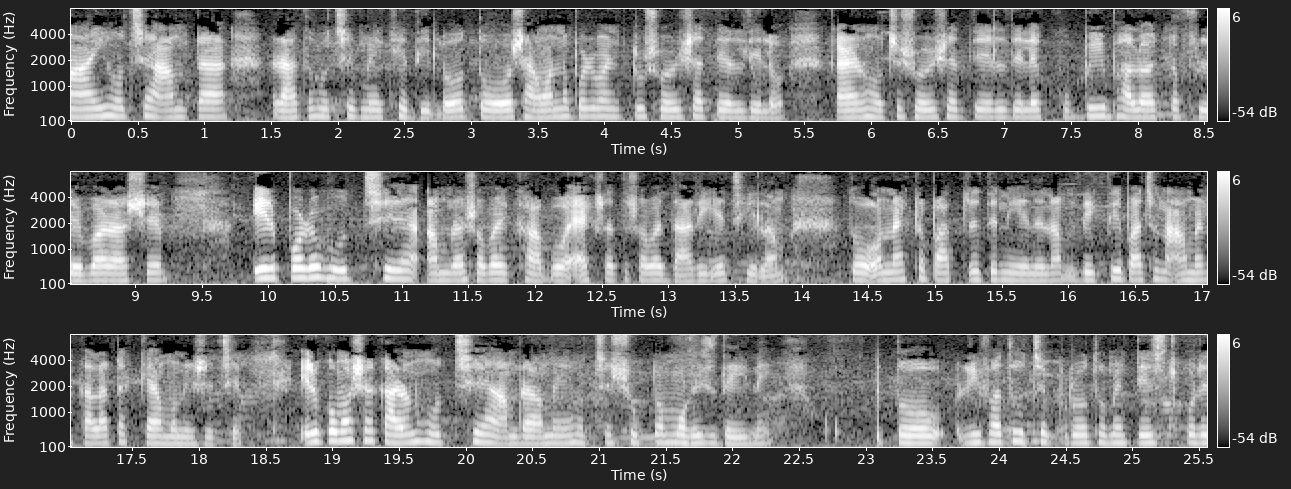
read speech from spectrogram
মাই হচ্ছে আমটা রাতে হচ্ছে মেখে দিল, তো সামান্য পরিমাণ একটু সরিষার তেল দিল। কারণ হচ্ছে সরিষার তেল দিলে খুবই ভালো একটা ফ্লেভার আসে। এরপরে হচ্ছে আমরা সবাই খাব, একসাথে সবাই দাঁড়িয়েছিলাম। তো অন্য একটা পাত্রেতে নিয়ে নিলাম। দেখতেই পাচ্ছেন আমের কালারটা কেমন এসেছে। এরকম আসার কারণ হচ্ছে আমরা আমি হচ্ছে শুকনো মরিচ দেই তো রিফাত হচ্ছে প্রথমে টেস্ট করে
